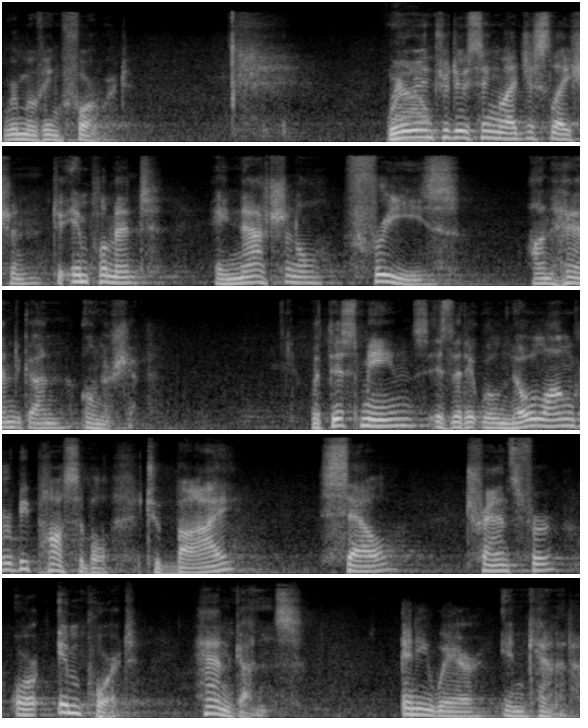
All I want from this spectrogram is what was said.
we're moving forward. We're introducing legislation to implement a national freeze on handgun ownership. What this means is that it will no longer be possible to buy, sell, transfer, or import handguns anywhere in Canada.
